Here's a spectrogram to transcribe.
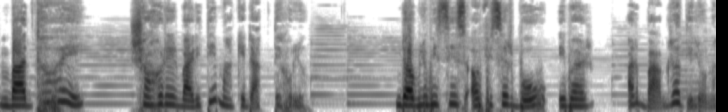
বাধ্য হয়ে শহরের বাড়িতে মাকে ডাকতে হলো। ডব্লিউবিসিএস অফিসার বউ এবার আর বাগড়া দিল না।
